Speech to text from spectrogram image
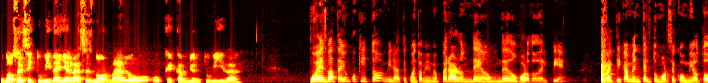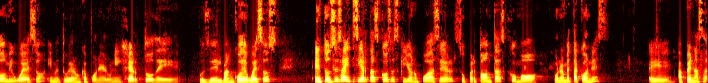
no sé si tu vida ya la haces normal o, o qué cambió en tu vida. Pues batallé un poquito, mira, te cuento, a mí me operaron de un dedo gordo del pie, prácticamente el tumor se comió todo mi hueso y me tuvieron que poner un injerto de, pues, del banco de huesos. Entonces hay ciertas cosas que yo no puedo hacer, súper tontas, como ponerme tacones. Eh, apenas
